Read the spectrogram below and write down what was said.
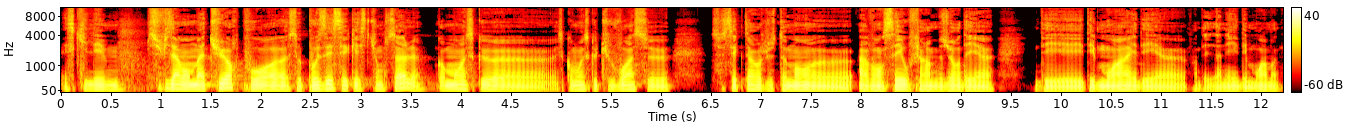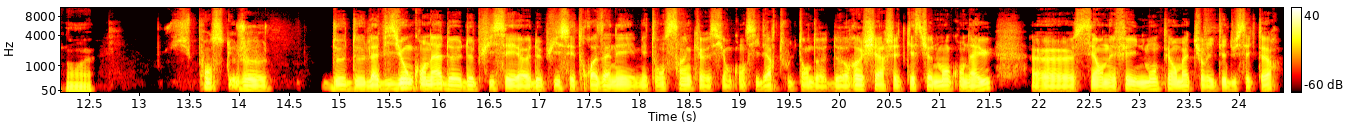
est-ce qu'il est suffisamment mature pour euh, se poser ces questions seul? Comment est-ce que euh, comment est-ce que tu vois ce, secteur justement euh, avancer au fur et à mesure des des, des mois et des, enfin, des années et des mois maintenant Je pense que je de, de la vision qu'on a de, depuis ces depuis ces trois années, mettons cinq si on considère tout le temps de, de recherche et de questionnement qu'on a eu, euh, c'est en effet une montée en maturité du secteur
